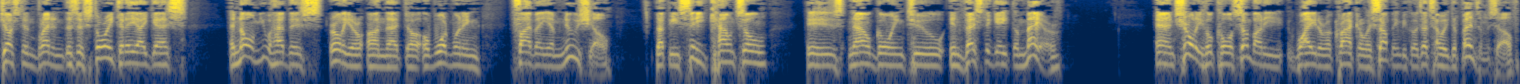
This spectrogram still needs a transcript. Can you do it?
Justin Brennan. There's a story today, I guess. And Noam, you had this earlier on that uh, award-winning 5 a.m. news show that the city council is now going to investigate the mayor. And surely he'll call somebody white or a cracker or something because that's how he defends himself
